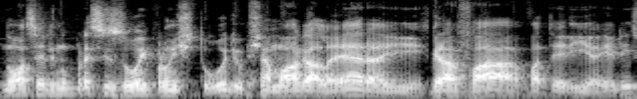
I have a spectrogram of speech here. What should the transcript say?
nossa, ele não precisou ir para um estúdio, chamar a galera e gravar a bateria. Eles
